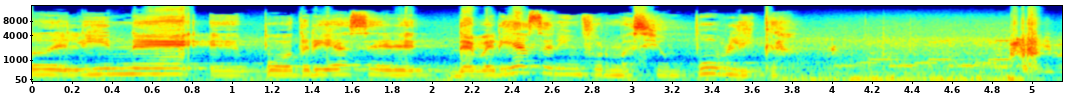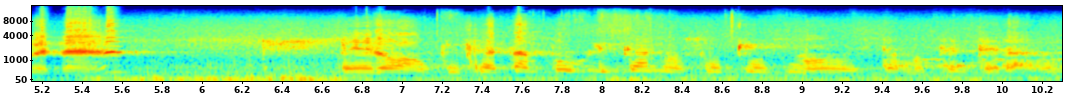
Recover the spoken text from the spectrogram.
del INE, eh, podría ser, debería ser información pública. Sí, ¿verdad? Pero aunque sea tan pública, nosotros no estamos enterados.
